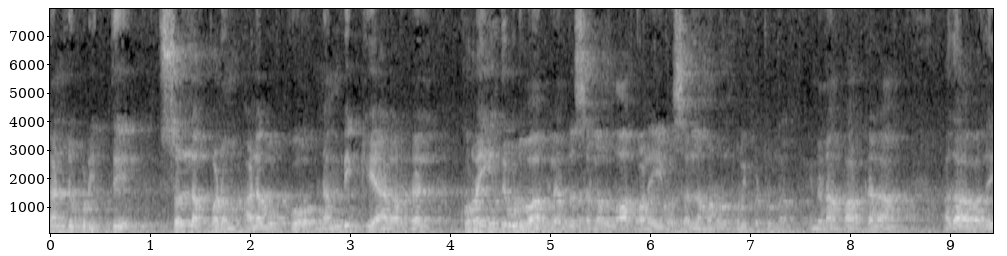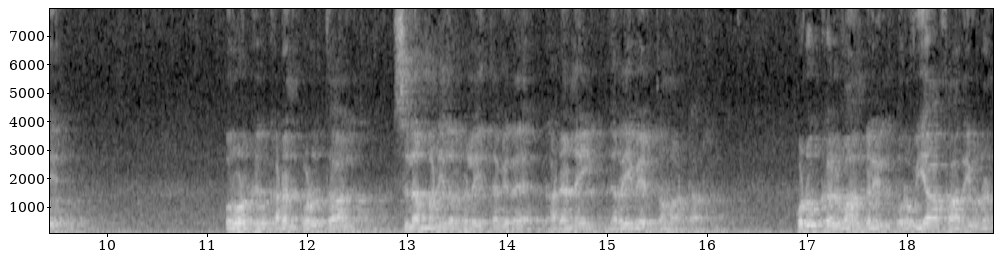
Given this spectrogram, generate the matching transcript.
கண்டுபிடித்து சொல்லப்படும் அளவுக்கோ நம்பிக்கையாளர்கள் குறைந்து விடுவார்கள் என்று ஸல்லல்லாஹு அலைஹி செல்ல அவர்கள் குறிப்பிட்டுள்ளார். இன்று நாம் பார்க்கலாம். அதாவது ஒருவருக்கு கடன் கொடுத்தால் சில மனிதர்களை தவிர கடனை நிறைவேற்ற மாட்டார்கள் கொடுக்கல் வாங்கலில் ஒரு வியாபாரியுடன்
